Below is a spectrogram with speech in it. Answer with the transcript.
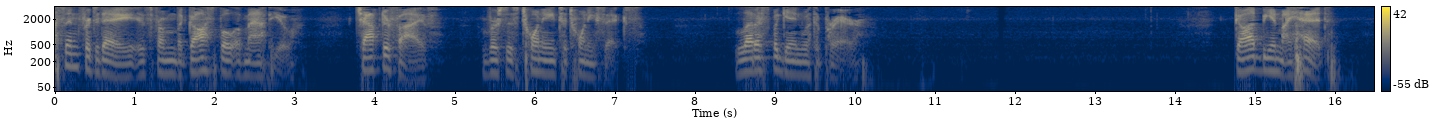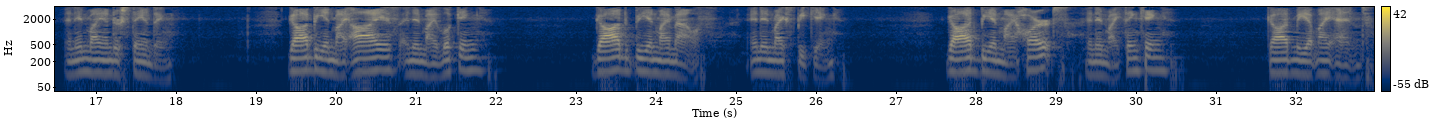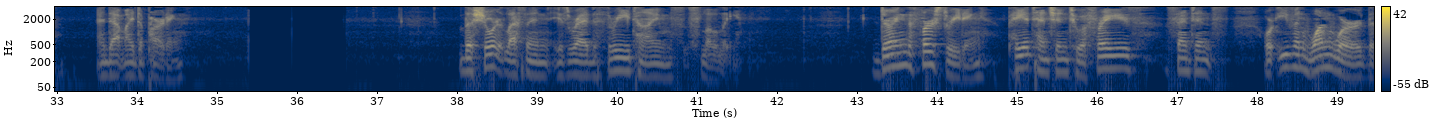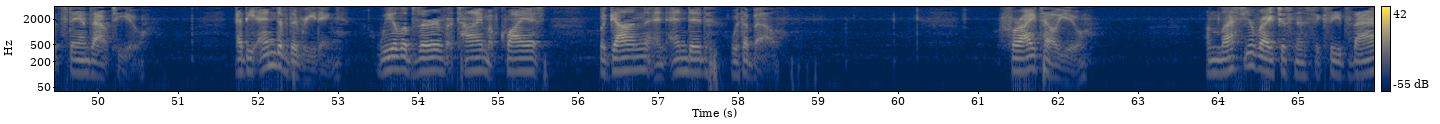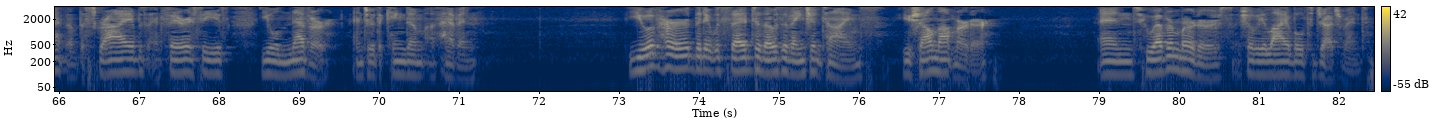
lesson for today is from the Gospel of Matthew, chapter 5, verses 20 to 26. Let us begin with a prayer. God be in my head and in my understanding. God be in my eyes and in my looking. God be in my mouth and in my speaking. God be in my heart and in my thinking. God be at my end and at my departing. The short lesson is read three times slowly. During the first reading, pay attention to a phrase, sentence, or even one word that stands out to you. At the end of the reading, we'll observe a time of quiet begun and ended with a bell. For I tell you, unless your righteousness exceeds that of the scribes and Pharisees, you'll never enter the kingdom of heaven. You have heard that it was said to those of ancient times, You shall not murder, and whoever murders shall be liable to judgment.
